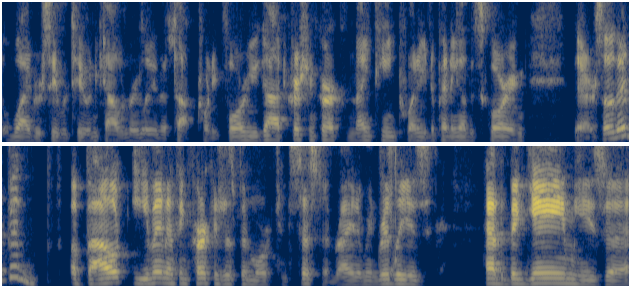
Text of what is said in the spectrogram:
wide receiver two in Calvin Ridley in the top 24. You got Christian Kirk 19, 20, depending on the scoring there. So they've been about even. I think Kirk has just been more consistent, right? I mean, Ridley has had the big game. He's uh,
